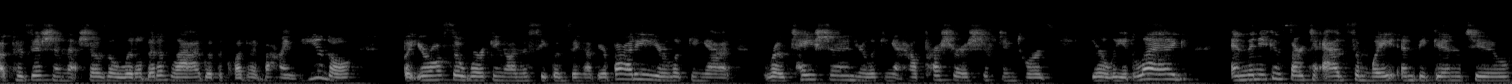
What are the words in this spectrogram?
a position that shows a little bit of lag with the club head behind the handle, but you're also working on the sequencing of your body. You're looking at rotation, you're looking at how pressure is shifting towards your lead leg, and then you can start to add some weight and begin to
